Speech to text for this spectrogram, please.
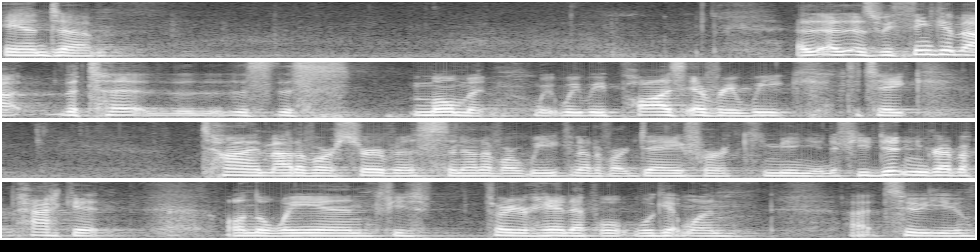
And um, as, as, we think about the t- this, this moment, we, we, we pause every week to take time out of our service and out of our week and out of our day for communion. If you didn't grab a packet on the way in, if you throw your hand up, we'll, we'll get one uh, to you.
